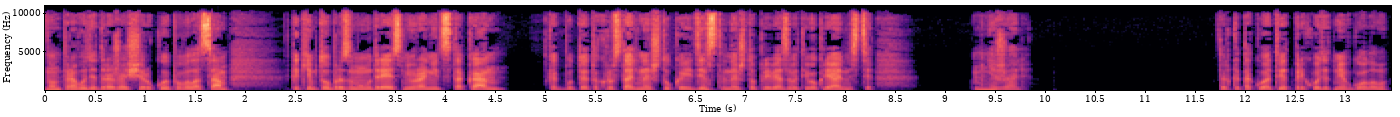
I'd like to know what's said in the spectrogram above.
Но он проводит дрожащей рукой по волосам, каким-то образом умудряясь не уронить стакан, как будто эта хрустальная штука единственное, что привязывает его к реальности. Мне жаль. Только такой ответ приходит мне в голову.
